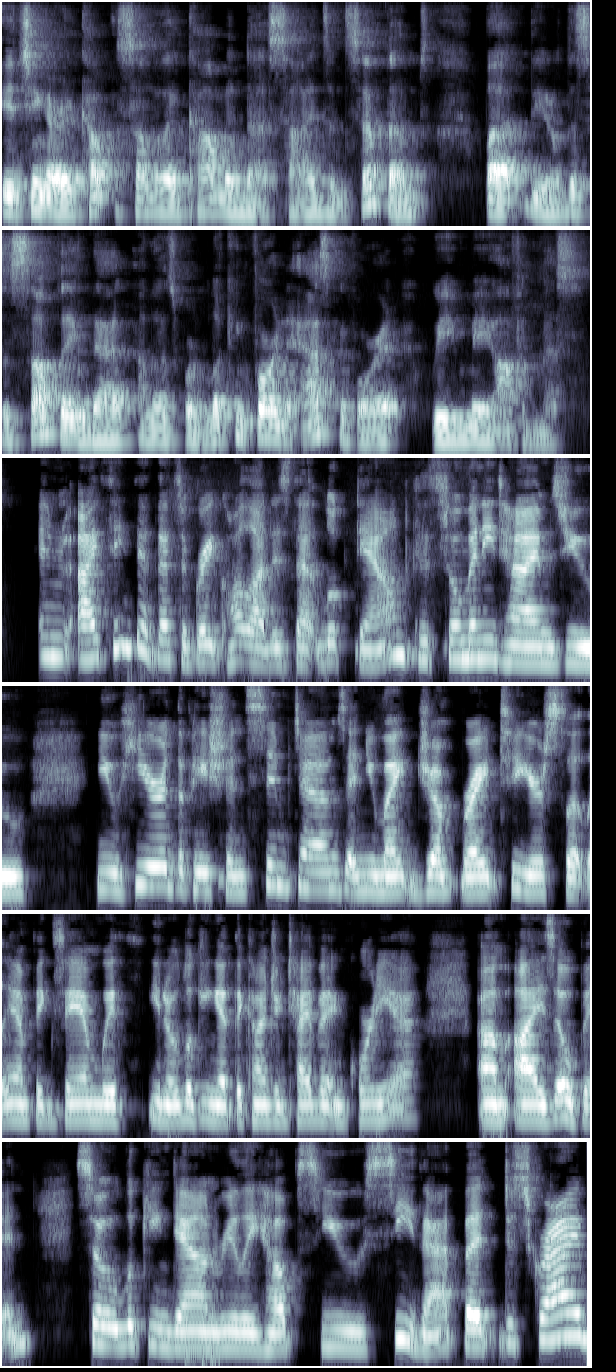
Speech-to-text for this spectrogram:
itching are some of the common uh, signs and symptoms. But you know this is something that unless we're looking for it and asking for it, we may often miss. And I think that that's a great call out is that look down because so many times you you hear the patient's symptoms and you might jump right to your slit lamp exam with you know looking at the conjunctiva and cornea um, eyes open. So looking down really helps you see that. But describe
